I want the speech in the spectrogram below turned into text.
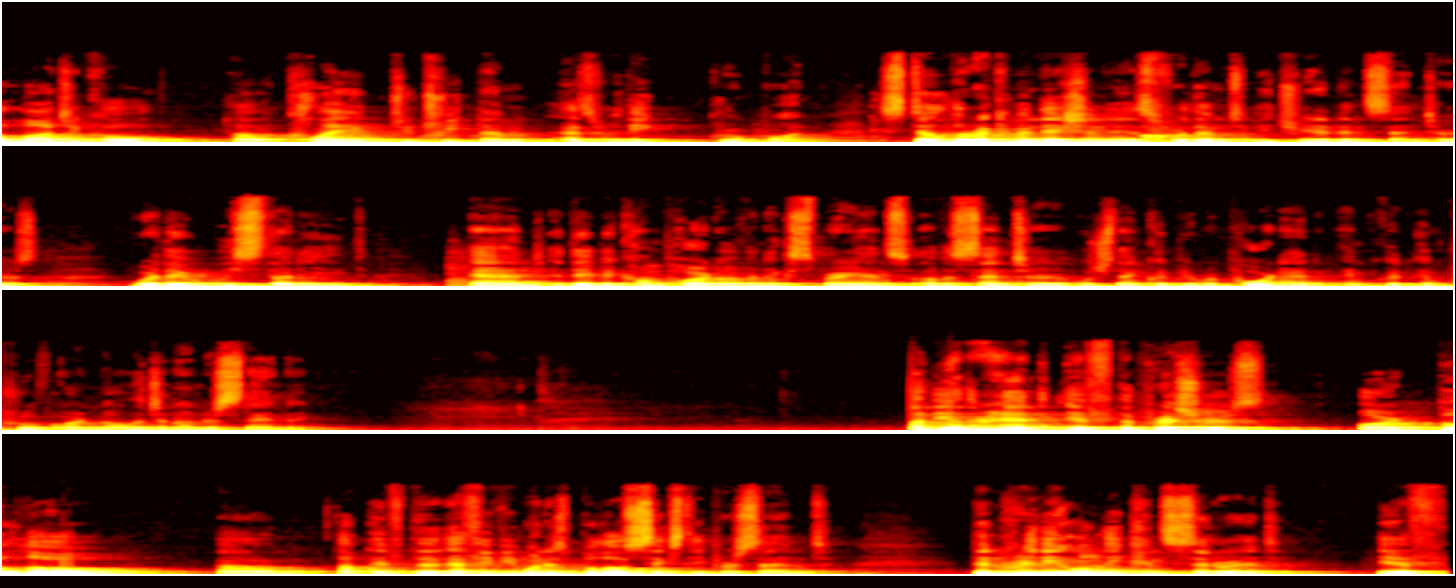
a logical uh, claim to treat them as really group one. Still, the recommendation is for them to be treated in centers where they will be studied and they become part of an experience of a center, which then could be reported and could improve our knowledge and understanding. On the other hand, if the pressures are below, um, if the FEV1 is below 60%, then really only consider it if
